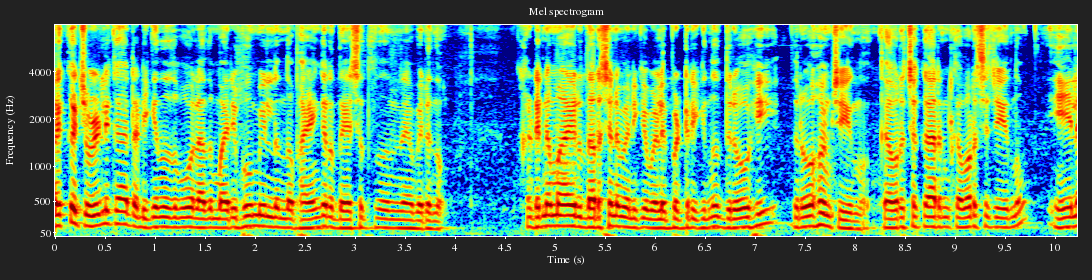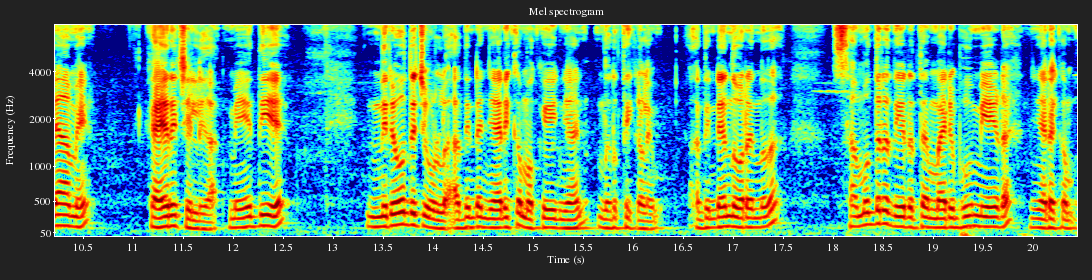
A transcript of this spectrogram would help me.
തെക്ക് ചുഴലിക്കാറ്റടിക്കുന്നത് പോലെ അത് മരുഭൂമിയിൽ നിന്ന് ഭയങ്കര ദേശത്ത് തന്നെ വരുന്നു. കഠിനമായൊരു ദർശനം എനിക്ക് വെളിപ്പെട്ടിരിക്കുന്നു. ദ്രോഹി ദ്രോഹം ചെയ്യുന്നു. കവർച്ചക്കാരൻ കവർച്ച ചെയ്യുന്നു. ഏലാമെ കയറി ചെല്ലുക. മേദിയെ നിരോധിച്ചുകൊള്ളുക അതിന്റെ ഞരുക്കമൊക്കെ ഞാൻ നിർത്തിക്കളയും. അതിന്റെ എന്ന് പറയുന്നത് സമുദ്രതീരത്തെ മരുഭൂമിയുടെ ഞരക്കം.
